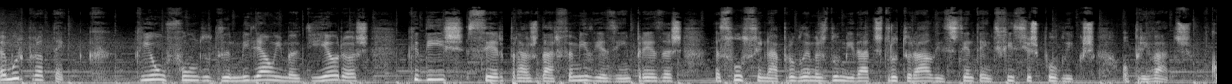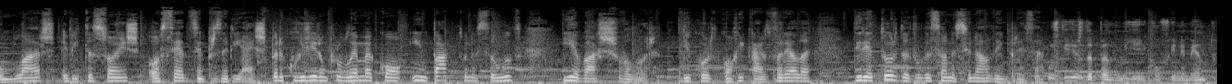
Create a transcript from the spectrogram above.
A Murprotec criou um fundo de milhão e meio de euros que diz ser para ajudar famílias e empresas a solucionar problemas de umidade estrutural existente em edifícios públicos ou privados, como lares, habitações ou sedes empresariais, para corrigir um problema com impacto na saúde e a baixo valor. De acordo com Ricardo Varela, diretor da Delegação Nacional da Empresa. Os dias da pandemia e confinamento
